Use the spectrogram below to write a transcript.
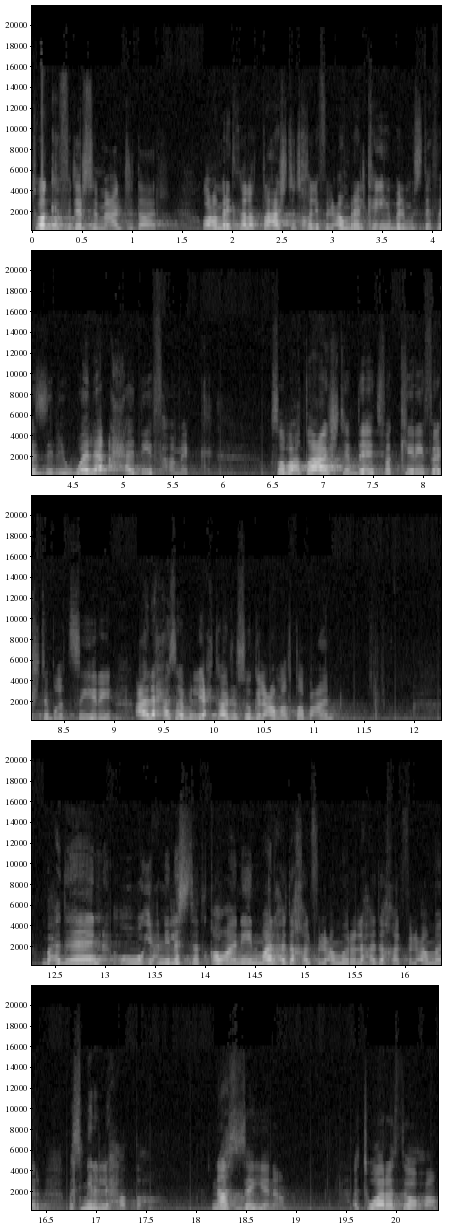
توقفي ترسم مع الجدار وعمرك 13 تدخلي في العمر الكئيب المستفز اللي ولا أحد يفهمك. 17 تبدأي تفكري في إيش تبغي تصيري على حسب اللي يحتاجه سوق العمل طبعا. بعدين ويعني لستة قوانين ما لها دخل في العمر ولا لها دخل في العمر بس مين اللي حطها؟ ناس زينا. اتوارثوها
